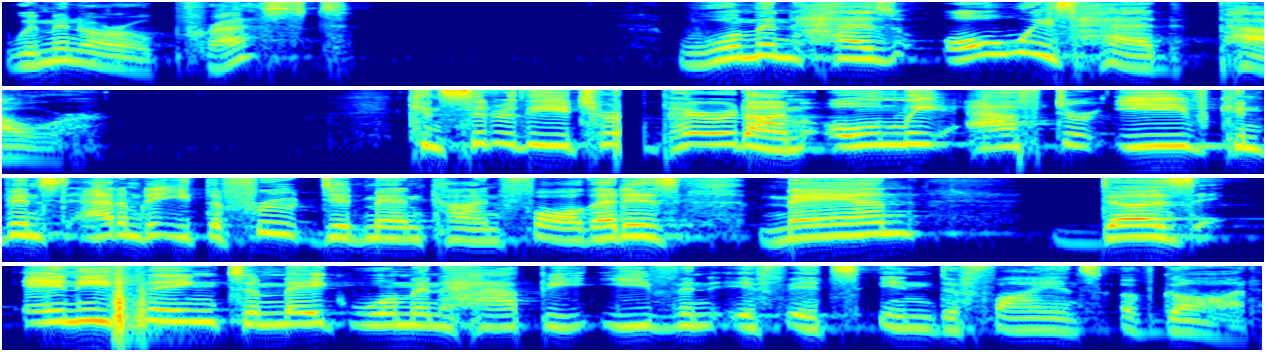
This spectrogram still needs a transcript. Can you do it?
Women are oppressed? Woman has always had power. Consider the eternal paradigm. Only after Eve convinced Adam to eat the fruit did mankind fall. That is, man does anything to make woman happy, even if it's in defiance of God.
